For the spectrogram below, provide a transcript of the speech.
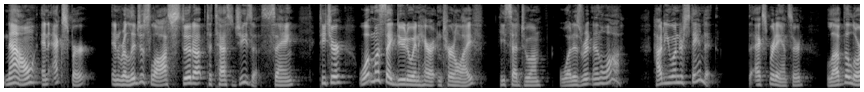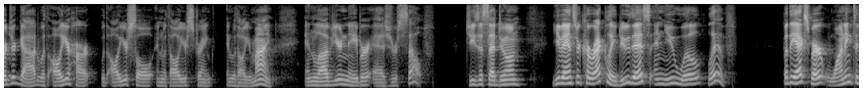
Now an expert in religious law stood up to test Jesus, saying, Teacher, what must I do to inherit eternal life? He said to him, What is written in the law? How do you understand it? The expert answered, Love the Lord your God with all your heart, with all your soul, and with all your strength, and with all your mind, and love your neighbor as yourself. Jesus said to him, You've answered correctly. Do this, and you will live. But the expert, wanting to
